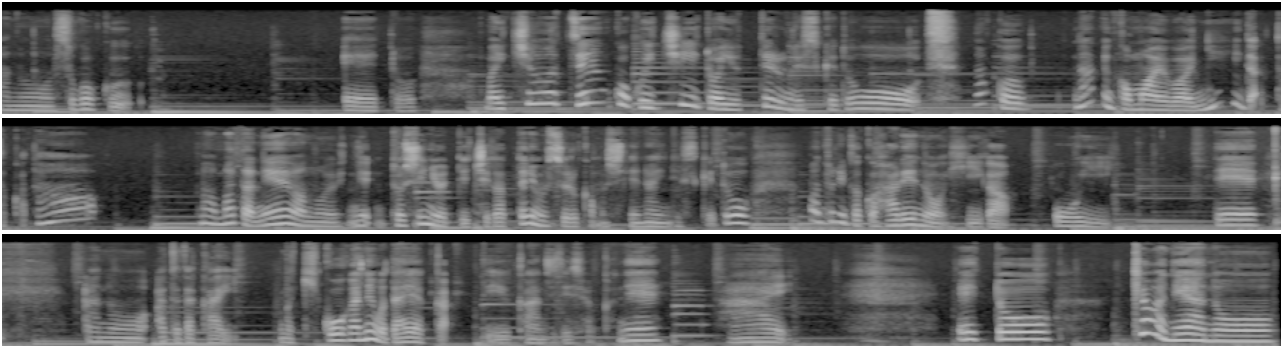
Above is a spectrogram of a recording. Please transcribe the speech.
あのすごくえーとまあ、一応全国1位とは言ってるんですけどなんか何年か前は2位だったかな、まあ、またねあのね年によって違ったりもするかもしれないんですけど、まあ、とにかく晴れの日が多いであの暖かい、まあ、気候がね穏やかっていう感じでしょうかね。はいえっ、と今日はねあの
